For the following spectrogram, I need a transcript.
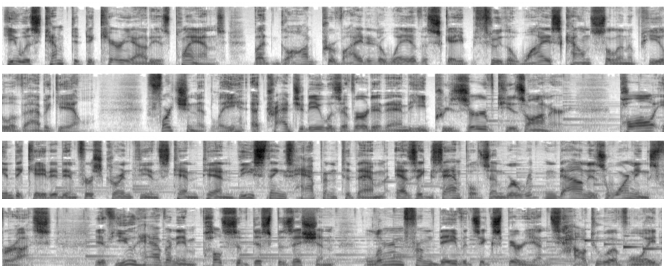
He was tempted to carry out his plans, but God provided a way of escape through the wise counsel and appeal of Abigail. Fortunately, a tragedy was averted and he preserved his honor. Paul indicated in 1 Corinthians 10:10 these things happened to them as examples and were written down as warnings for us. If you have an impulsive disposition, learn from David's experience how to avoid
